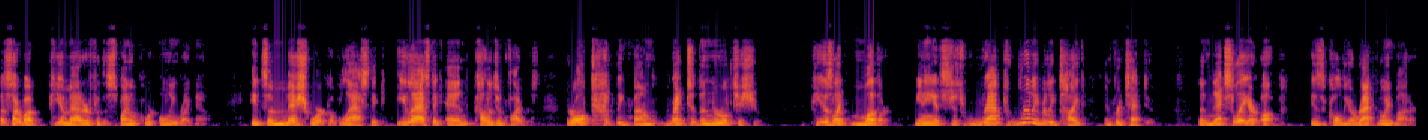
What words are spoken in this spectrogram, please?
let's talk about pia mater for the spinal cord only right now. It's a meshwork of elastic, elastic, and collagen fibers. They're all tightly bound right to the neural tissue. Pia is like mother meaning it's just wrapped really, really tight and protective. The next layer up is called the arachnoid mater.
